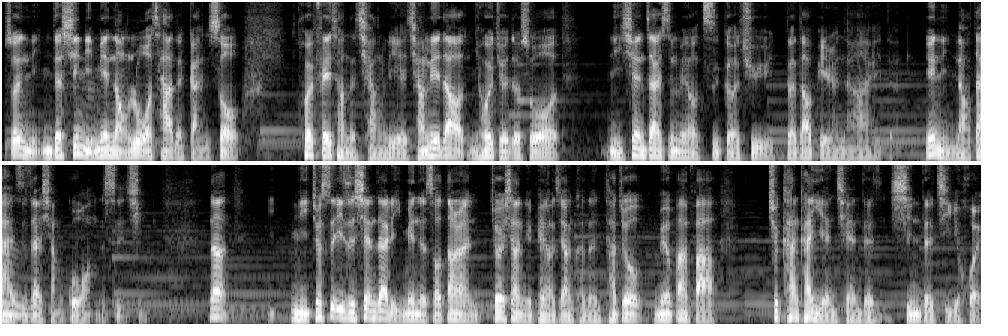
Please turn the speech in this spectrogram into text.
所以你你的心里面那种落差的感受会非常的强烈，强烈到你会觉得说你现在是没有资格去得到别人的爱的，因为你脑袋还是在想过往的事情。那，你就是一直陷在里面的时候，当然就会像你朋友这样，可能他就没有办法去看看眼前的新的机会，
